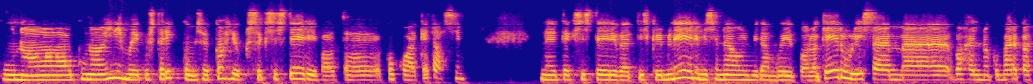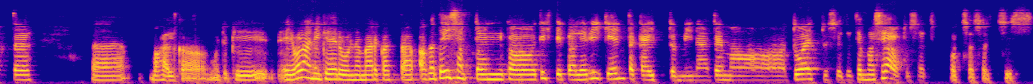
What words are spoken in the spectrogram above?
kuna, kuna inimõiguste rikkumised kahjuks eksisteerivad kogu aeg edasi need eksisteerivad diskrimineerimise näol, mida on võib-olla keerulisem äh, vahel nagu märgata. Äh, vahel ka muidugi ei ole nii keeruline märgata, aga teisalt on ka tihtipeale riigi enda käitumine, tema toetused ja tema seadused otseselt siis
